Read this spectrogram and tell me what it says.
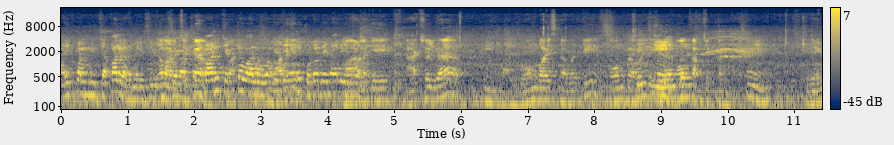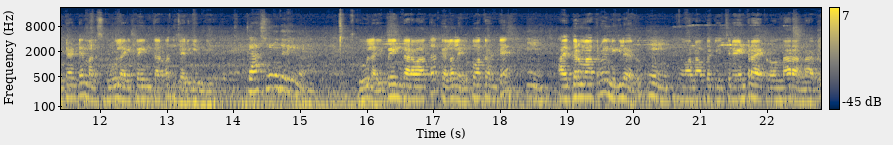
పైకి పంపి మీకు చెప్పాలి కదా మీరు. చెప్పాలి చెప్తే వాళ్ళు ఫోటో దిగాలి వాళ్ళకి యాక్చువల్గా హోమ్ బాయ్స్ కాబట్టి హోమ్ కాబట్టి. హోమ్ కప్ చెప్తాం. ఉమ్. ఇది ఏంటంటే మన స్కూల్ అయిపోయిన తర్వాత జరిగింది. క్లాస్ జరిగిందా స్కూల్ అయిపోయిన తర్వాత పిల్లలు వెళ్ళిపోతుంటే. ఆ ఇద్దరు మాత్రమే మిగిలారు. వన్ ఆఫ్ ద టీచర్ ఏంట్రా ఇక్కడ ఉన్నారు? అన్నారు.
